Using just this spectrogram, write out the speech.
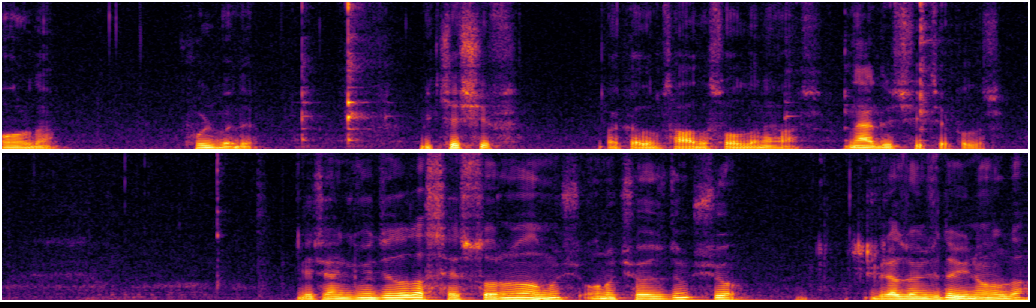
Orada. Full body. Bir keşif. Bakalım sağda solda ne var. Nerede cheat yapılır. Geçenki videoda da ses sorunu olmuş. Onu çözdüm. Şu biraz önce de yine oldu.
